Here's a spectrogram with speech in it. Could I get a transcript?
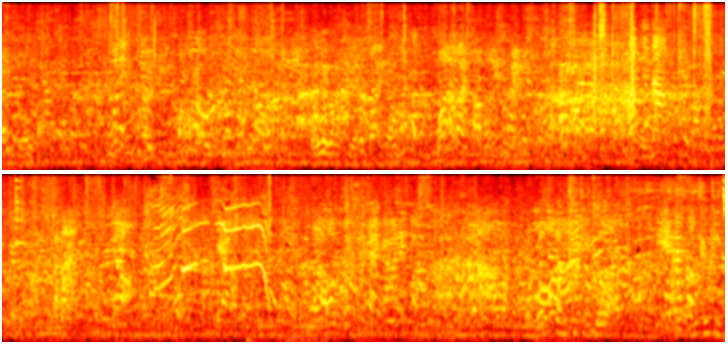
我也忘记了。我要跟他。我们自己做，我们自己做。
